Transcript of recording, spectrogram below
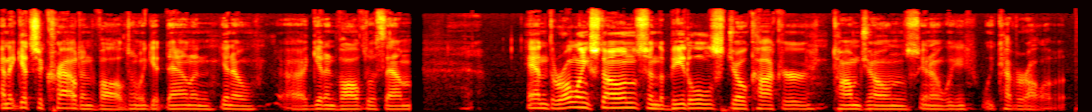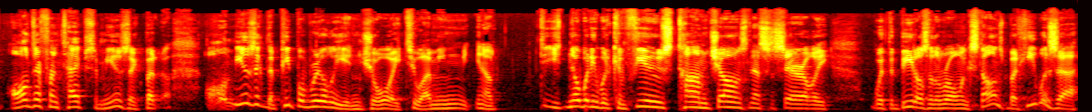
And it gets a crowd involved, and we get down and, you know, uh, get involved with them. And the Rolling Stones and the Beatles, Joe Cocker, Tom Jones, you know, we, we cover all of it. all different types of music, but all music that people really enjoy too. I mean, you know, nobody would confuse Tom Jones necessarily with the Beatles and the Rolling Stones, but he was a,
